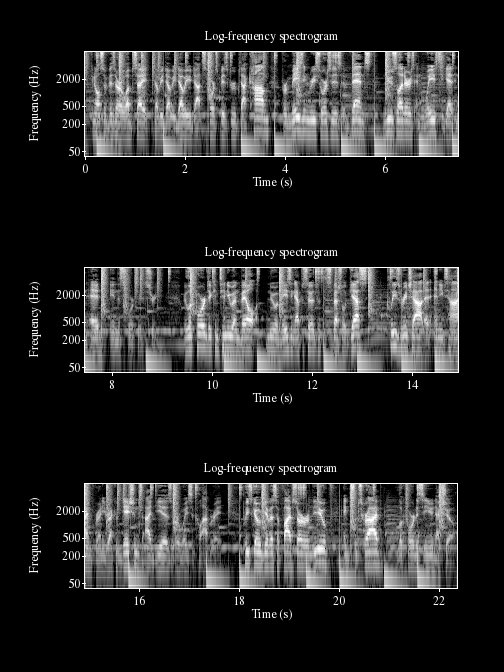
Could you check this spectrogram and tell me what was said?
You can also visit our website, www.sportsbizgroup.com, for amazing resources, events, newsletters, and ways to get an edge in the sports industry. We look forward to continue to unveil new amazing episodes with special guests. Please reach out at any time for any recommendations, ideas, or ways to collaborate. Please go give us a five star review and subscribe. Look forward to seeing you next show.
